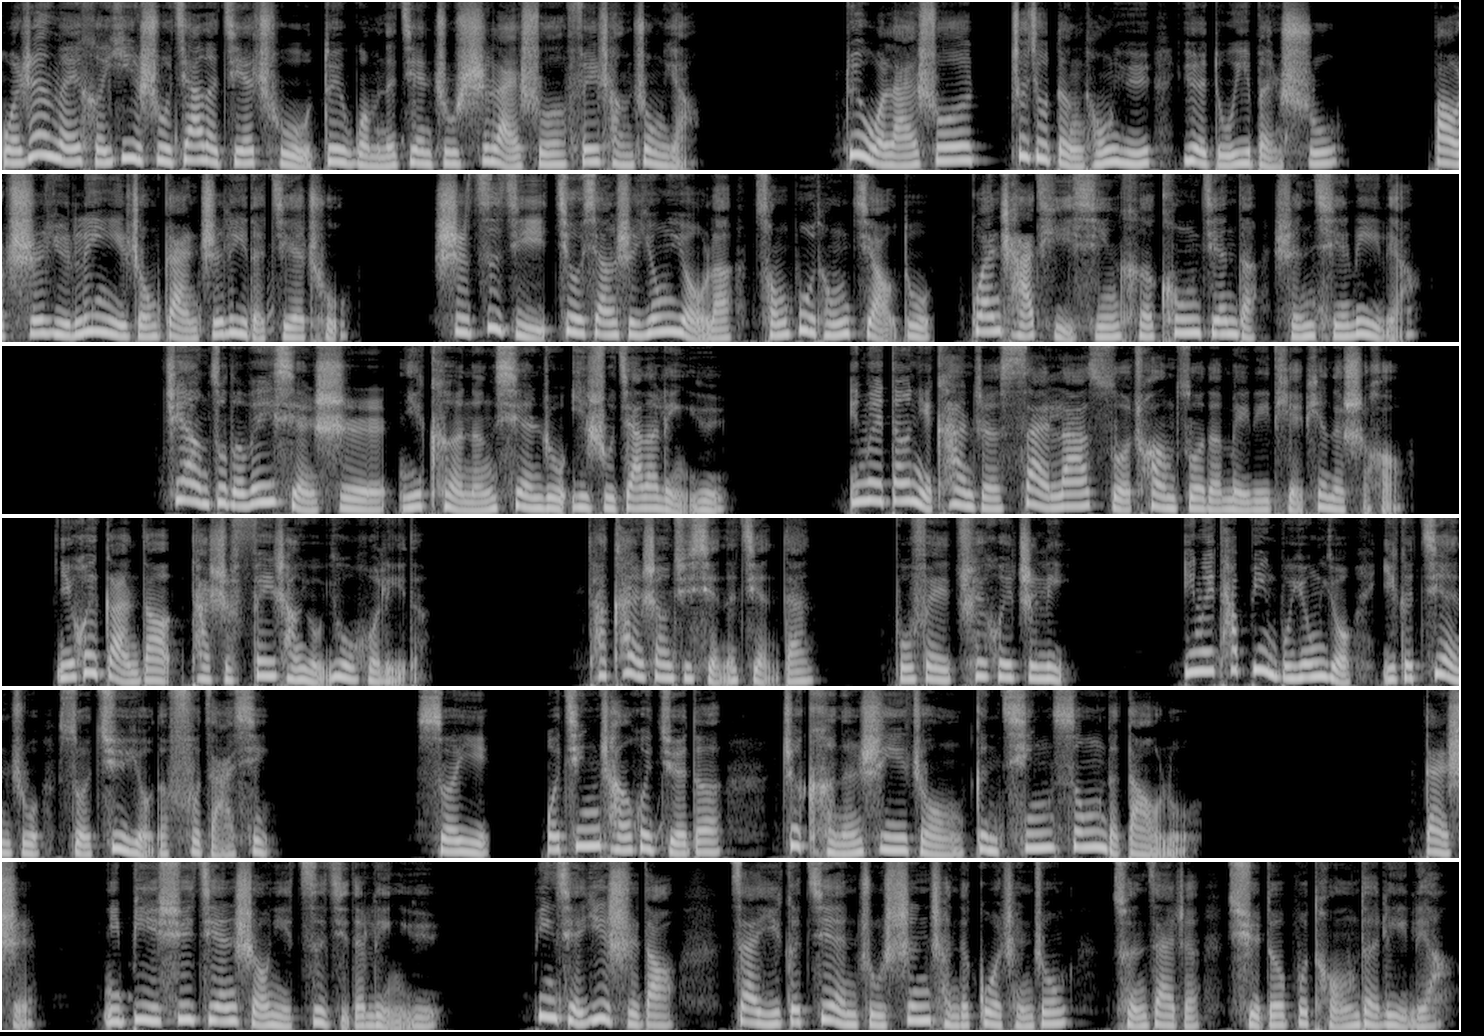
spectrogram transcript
我认为和艺术家的接触对我们的建筑师来说非常重要。对我来说，这就等同于阅读一本书，保持与另一种感知力的接触，使自己就像是拥有了从不同角度观察体型和空间的神奇力量。这样做的危险是你可能陷入艺术家的领域，因为当你看着塞拉所创作的美丽铁片的时候，你会感到它是非常有诱惑力的。它看上去显得简单。不费吹灰之力，因为它并不拥有一个建筑所具有的复杂性，所以我经常会觉得这可能是一种更轻松的道路。但是你必须坚守你自己的领域，并且意识到，在一个建筑生成的过程中存在着许多不同的力量。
